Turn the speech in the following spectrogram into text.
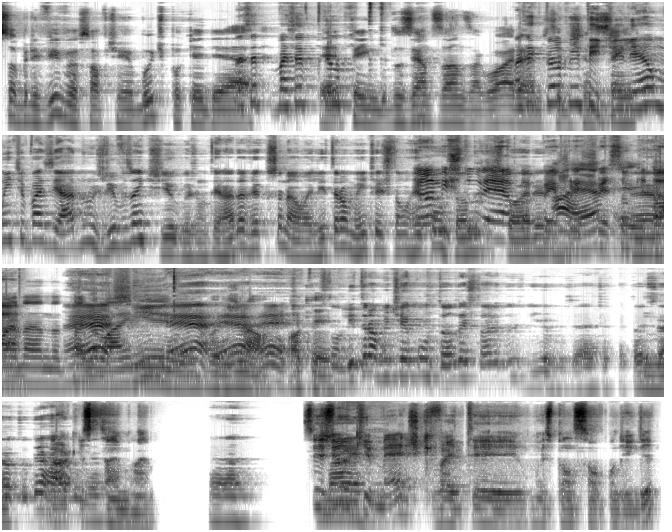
sobrevive ao soft reboot, porque ele é. Mas é, mas é porque é, tem 200 anos agora. Mas é pelo que eu entendi, ele é realmente baseado nos livros antigos, não tem nada a ver com isso, não. É literalmente eles estão recontando a história. Ah, é? é, tá na, na é, timeline é, sim, original. É, é, okay. estão literalmente recontando a história dos livros. É, tipo, então isso era tudo errado. Darkest né? Timeline. É. Vocês viram que Magic vai ter uma expansão com D&D?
